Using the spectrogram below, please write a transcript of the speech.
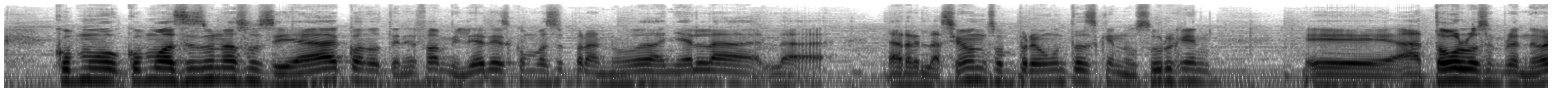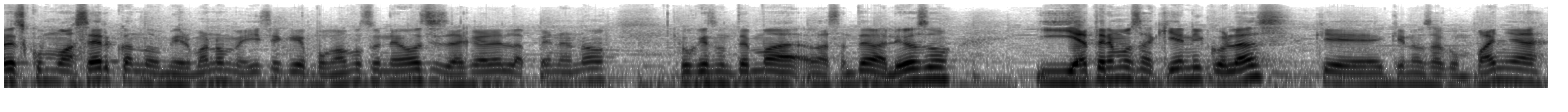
¿Cómo, ¿Cómo, haces una sociedad cuando tenés familiares? ¿Cómo haces para no dañar la, la, la relación? Son preguntas que nos surgen eh, a todos los emprendedores cómo hacer cuando mi hermano me dice que pongamos un negocio y sacarle la pena, ¿no? Creo que es un tema bastante valioso. Y ya tenemos aquí a Nicolás, que, que, nos acompaña,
